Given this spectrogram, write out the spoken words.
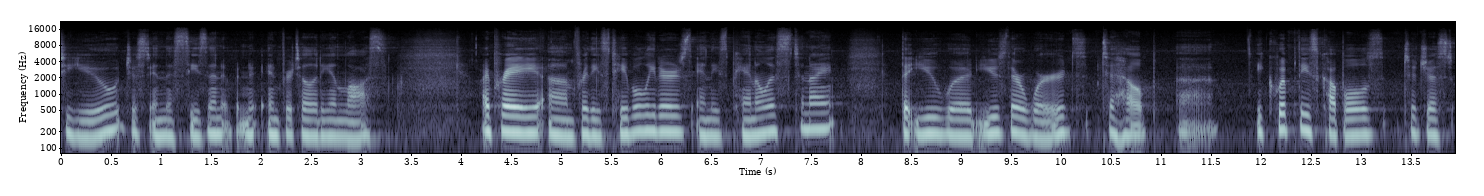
to you just in this season of infertility and loss. I pray um, for these table leaders and these panelists tonight that you would use their words to help uh, equip these couples to just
